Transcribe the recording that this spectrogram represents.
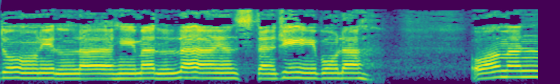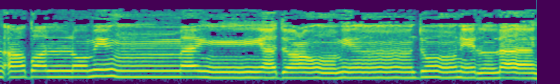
دون الله من لا يستجيب له. ومن اضل ممن يدعو من دون الله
